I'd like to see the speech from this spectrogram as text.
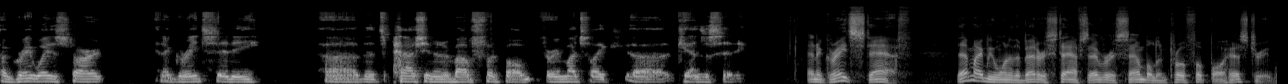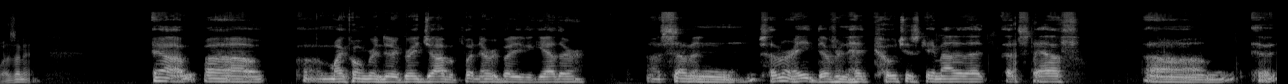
a great way to start in a great city uh, that's passionate about football, very much like uh, Kansas City. And a great staff. That might be one of the better staffs ever assembled in pro football history, wasn't it? Yeah, uh, Mike Holmgren did a great job of putting everybody together. Uh, seven, seven or eight different head coaches came out of that that staff. Um, it,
